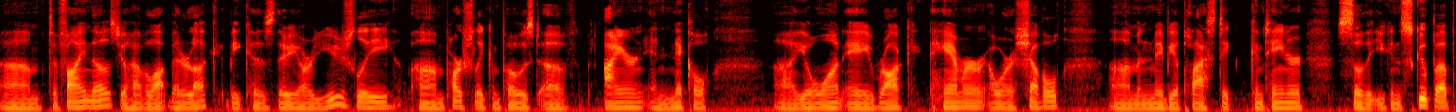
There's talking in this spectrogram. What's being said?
um, to find those. You'll have a lot better luck because they are usually um, partially composed of iron and nickel. Uh, you'll want a rock hammer or a shovel um, and maybe a plastic container so that you can scoop up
